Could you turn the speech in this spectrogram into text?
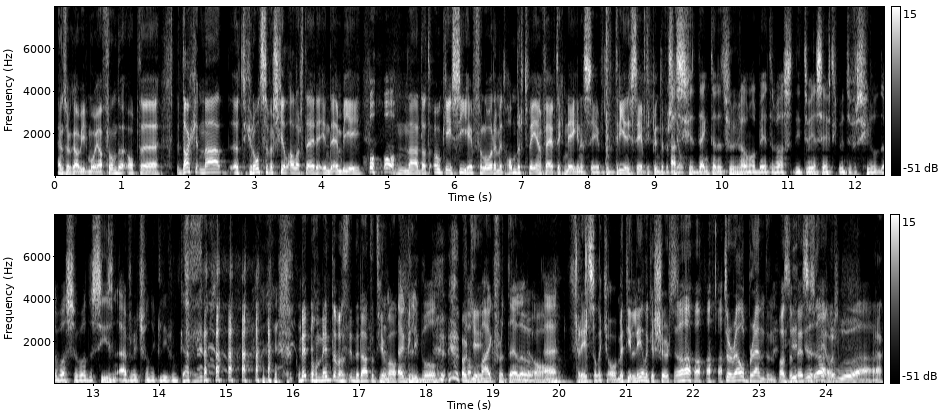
En zo gaan we hier mooi afronden. Op de, de dag na het grootste verschil aller tijden in de NBA. Nadat OKC heeft verloren met 152-79. 73 punten verschil. Als je denkt dat het vroeger allemaal beter was, die 72 punten verschil, dat was zo wat de season average van de Cleveland Cavaliers. Met momenten was het inderdaad het geval. Een ugly ball van Mike Fratello. Oh, hè? vreselijk. Oh, met die lelijke shirts. Terrell Brandon was de beste speler. Ja.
